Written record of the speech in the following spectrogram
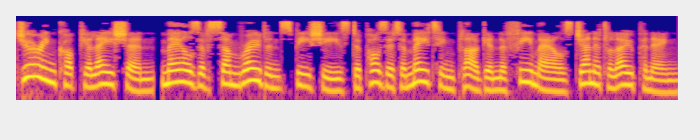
During copulation, males of some rodent species deposit a mating plug in the female's genital opening,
